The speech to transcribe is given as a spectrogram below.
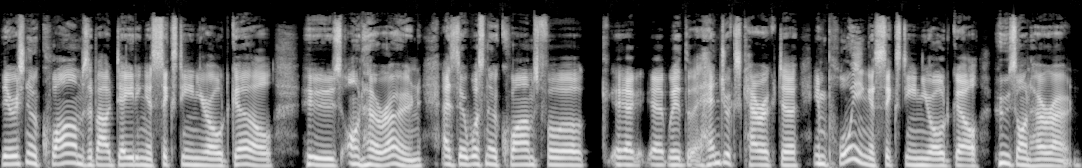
There is no qualms about dating a 16 year old girl who's on her own, as there was no qualms for uh, uh, with Hendrick's character employing a 16 year old girl who's on her own.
